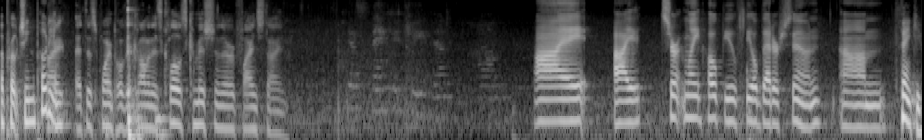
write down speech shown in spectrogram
approaching the All right, podium. At this point, public comment is closed. Commissioner Feinstein. Yes, thank you, Chief. I, I certainly hope you feel better soon. Um, Thank you.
